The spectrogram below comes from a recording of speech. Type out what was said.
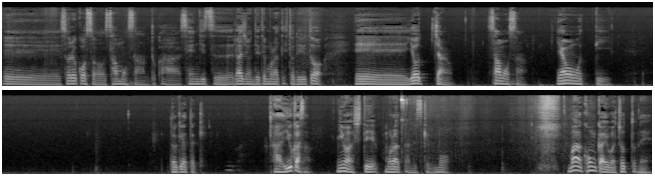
えーそれこそサモさんとか先日ラジオに出てもらった人で言うと、えーよっちゃんサモさんヤマモッティだけやったっけ？あゆかさんにはしてもらったんですけども。まあ今回はちょっとね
